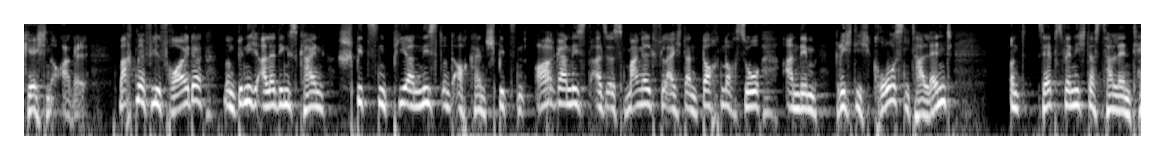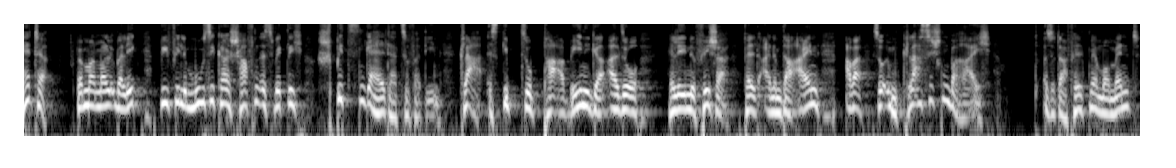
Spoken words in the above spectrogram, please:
Kirchenorgel. Macht mir viel Freude. Nun bin ich allerdings kein Spitzenpianist und auch kein Spitzenorganist. Also es mangelt vielleicht dann doch noch so an dem richtig großen Talent. Und selbst wenn ich das Talent hätte, wenn man mal überlegt, wie viele Musiker schaffen es wirklich, Spitzengehälter zu verdienen. Klar, es gibt so paar wenige, also Helene Fischer fällt einem da ein, aber so im klassischen Bereich, also da fällt mir im Moment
